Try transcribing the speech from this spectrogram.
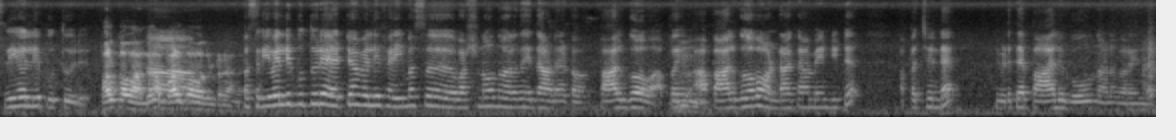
ശ്രീവല്ലിപുത്തൂര്. അപ്പൊ ശ്രീവല്ലിപുത്തൂര് ഏറ്റവും വലിയ ഫേമസ് ഭക്ഷണം എന്ന് പറയുന്നത് ഇതാണ് കേട്ടോ പാൽഗോവ. അപ്പൊ ആ പാൽഗോവ ഉണ്ടാക്കാൻ വേണ്ടിട്ട് അപ്പച്ചന്റെ ഇവിടുത്തെ പാൽ പോകും എന്നാണ് പറയുന്നത്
